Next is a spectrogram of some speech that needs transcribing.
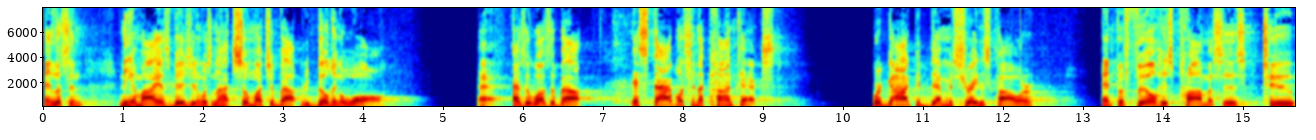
And listen, Nehemiah's vision was not so much about rebuilding a wall eh, as it was about establishing a context where God could demonstrate his power and fulfill his promises to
